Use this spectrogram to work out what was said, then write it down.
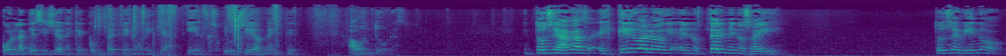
con las decisiones que competen única y exclusivamente a Honduras. Entonces haga, escríbalo en, en los términos ahí. Entonces vino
